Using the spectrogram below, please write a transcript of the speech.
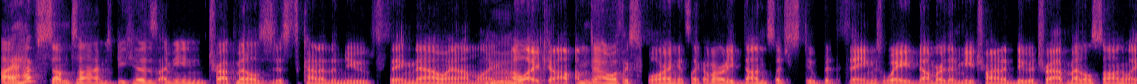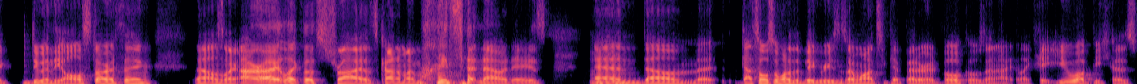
I have sometimes because I mean trap metal is just kind of the new thing now, and I'm like, mm-hmm. I like it. I'm down with exploring. It's like I've already done such stupid things, way dumber than me trying to do a trap metal song, like doing the All Star thing. That I was like, all right, like let's try. That's kind of my mindset nowadays. Mm-hmm. And um, that's also one of the big reasons I wanted to get better at vocals. And I like hit you up because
